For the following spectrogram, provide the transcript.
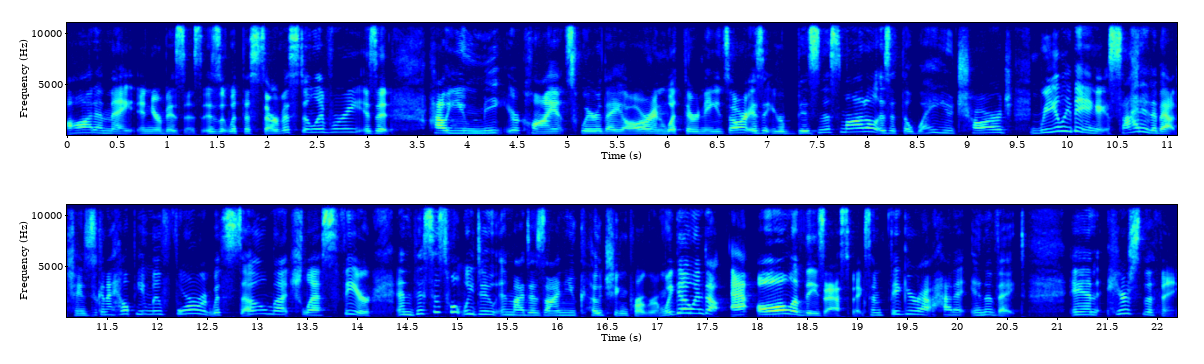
automate in your business? Is it with the service delivery? Is it how you meet your clients where they are and what their needs are? Is it your business model? Is it the way you charge? Really being excited about change is going to help you move forward with so much less fear. And this is what we do in my Design You coaching program. We go into all of these aspects and figure out how to innovate. And here's the thing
